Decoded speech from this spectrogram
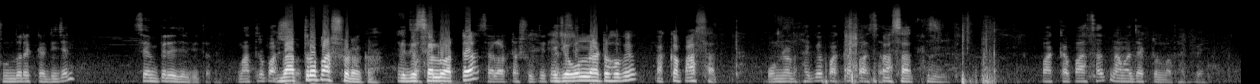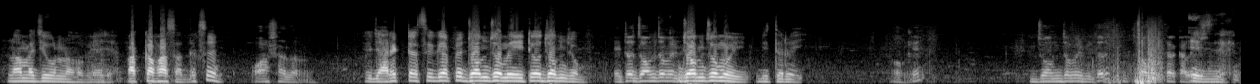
সুন্দর একটা ডিজাইন সেম প্রাইজের ভিতরে। মাত্র মাত্র পাঁচশো টাকা। এই যে সালোয়ারটা স্যালাডটা সুতি এই যে ওড়নাটা হবে পাক্কা পাঁচ হাত ওড়নাটা থাকবে পাক্কা পাঁচ হাত পাঁচ হাত পাক্কা পাঁচ হাত নামাজ একটা ওড়না থাকবে। নামাজি ওড়না হবে এই যে পাক্কা হাত দেখছেন? অসাধারণ। এই যে আরেকটা আছে গিয়ে আপনার জমজম এইটাও জমজম। এটা জমজমের জমজম ওই ভিতরেই। ওকে। জমজমের ভিতরে খুব চমৎকার এই যে দেখেন।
